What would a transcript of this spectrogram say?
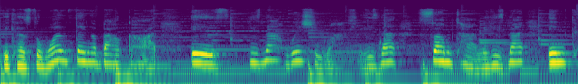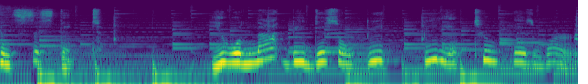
Because the one thing about God is he's not wishy washy, he's not sometime, he's not inconsistent. You will not be disobedient to his word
